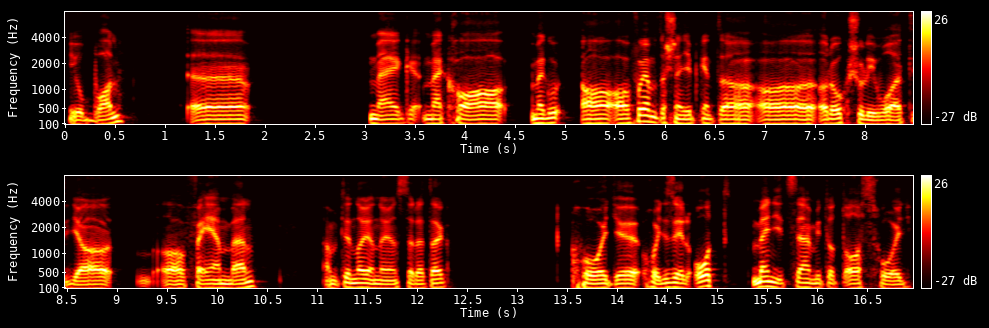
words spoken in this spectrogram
jobban. Uh, meg, meg ha meg a, a folyamatosan egyébként a, a, a rocksuli volt így a, a fejemben, amit én nagyon-nagyon szeretek, hogy, hogy azért ott mennyit számított az, hogy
